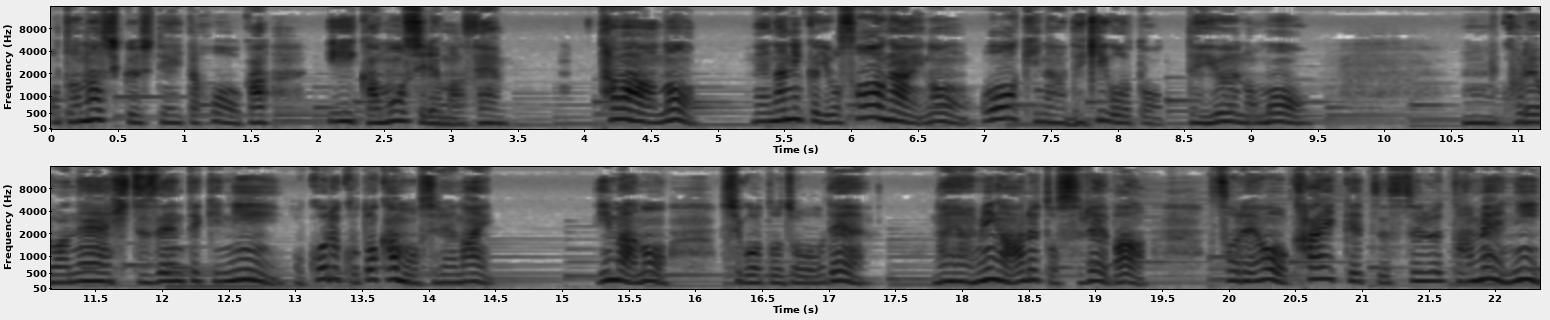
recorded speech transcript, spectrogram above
おとなしくしていた方がいいかもしれません。タワーのね、何か予想外の大きな出来事っていうのも、うん、これはね、必然的に起こることかもしれない。今の仕事上で悩みがあるとすれば、それを解決するために、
